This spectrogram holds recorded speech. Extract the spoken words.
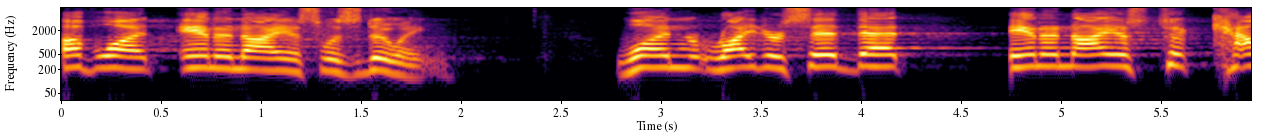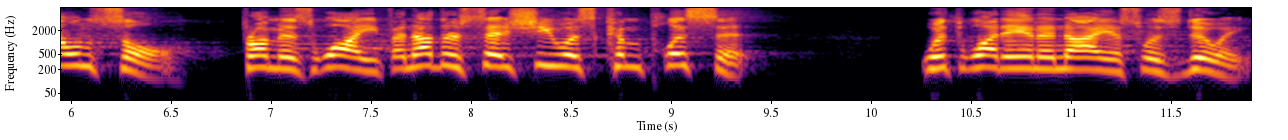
of what Ananias was doing. One writer said that Ananias took counsel from his wife. Another says she was complicit with what Ananias was doing.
